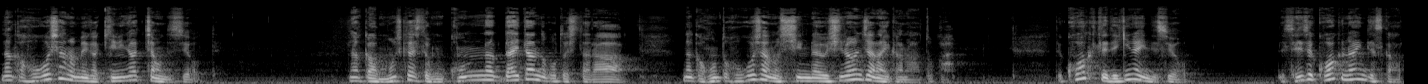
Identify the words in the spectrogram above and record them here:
なんか保護者の目が気になっちゃうんですよって。なんかもしかしてもうこんな大胆なことしたら、なんか本当保護者の信頼を失うんじゃないかなとか。で、怖くてできないんですよ。で先生怖くないんですか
